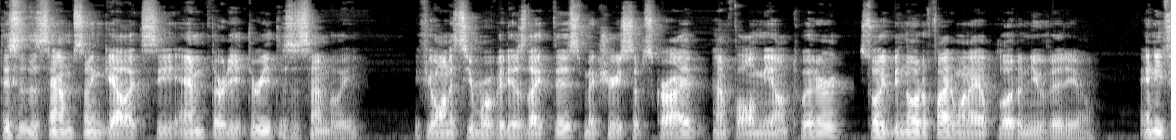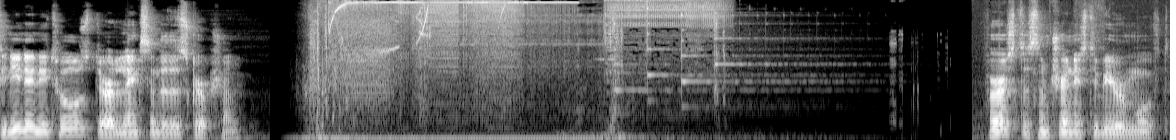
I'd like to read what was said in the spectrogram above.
This is the Samsung Galaxy M33 disassembly. If you want to see more videos like this, make sure you subscribe and follow me on Twitter so you'll be notified when I upload a new video. And if you need any tools, there are links in the description. First, the SIM tray needs to be removed.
